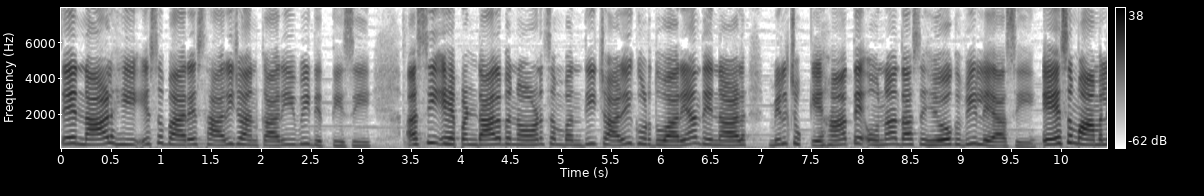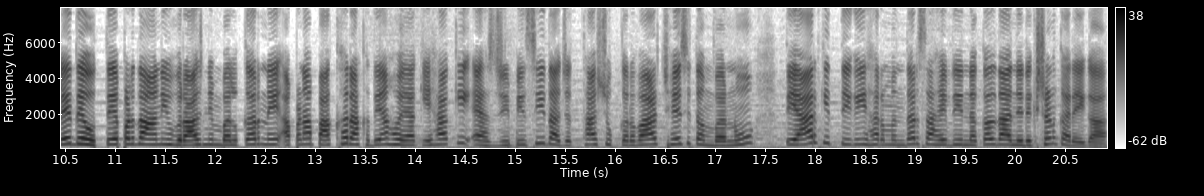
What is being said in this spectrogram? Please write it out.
ਤੇ ਨਾਲ ਹੀ ਇਸ ਬਾਰੇ ਸਾਰੀ ਜਾਣਕਾਰੀ ਵੀ ਦਿੱਤੀ ਸੀ। ਅਸੀਂ ਇਹ ਪੰਡਾਲ ਬਣਾਉਣ ਸੰਬੰਧੀ 40 ਗੁਰਦੁਆਰਿਆਂ ਦੇ ਨਾਲ ਮਿਲ ਚੁੱਕੇ ਹਾਂ ਤੇ ਉਹਨਾਂ ਦਾ ਸਹਿਯੋਗ ਵੀ ਲਿਆ ਸੀ। ਇਸ ਮਾਮਲੇ ਦੇ ਉੱਤੇ ਪ੍ਰਧਾਨ ਯੁਵਰਾਜ ਨਿੰਬਲਕਰ ਨੇ ਆਪਣਾ ਪੱਖ ਰੱਖਦਿਆਂ ਹੋਇਆ ਕਿਹਾ ਕਿ ਐਸਜੀਪੀਸੀ ਦਾ ਜੱਥਾ ਸ਼ੁੱਕਰਵਾਰ 6 ਸਤੰਬਰ ਨੂੰ ਤਿਆਰ ਕੀਤੀ ਗਈ ਹਰਮੰਦਰ ਸਾਹਿਬ ਦੀ ਨਕਲ ਦਾ ਨਿਰੀਖਣ ਕਰੇਗਾ।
